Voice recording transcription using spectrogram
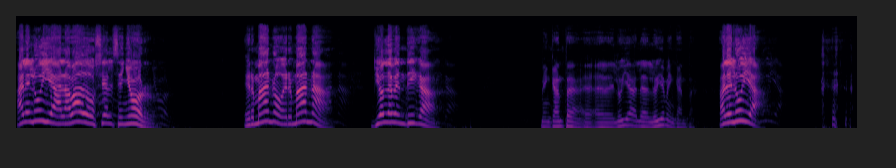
aleluya, alabado sea el Señor. Hermano, hermana, Dios le bendiga. Me encanta, eh, aleluya, aleluya, me encanta. Aleluya.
